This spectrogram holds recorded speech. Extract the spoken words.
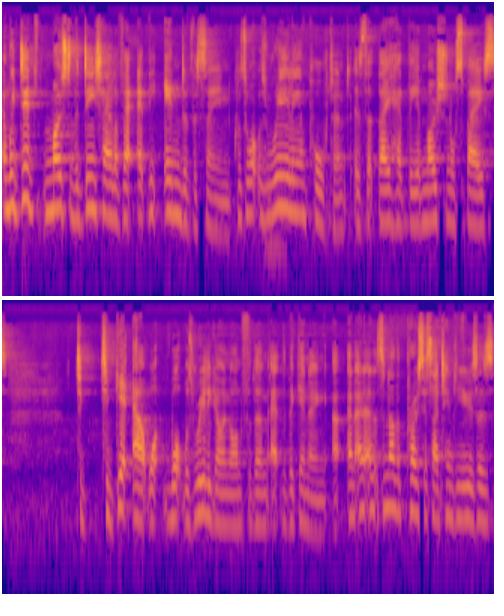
And we did most of the detail of that at the end of the scene because what was really important is that they had the emotional space to, to get out what, what was really going on for them at the beginning. Uh, and, and it's another process I tend to use is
